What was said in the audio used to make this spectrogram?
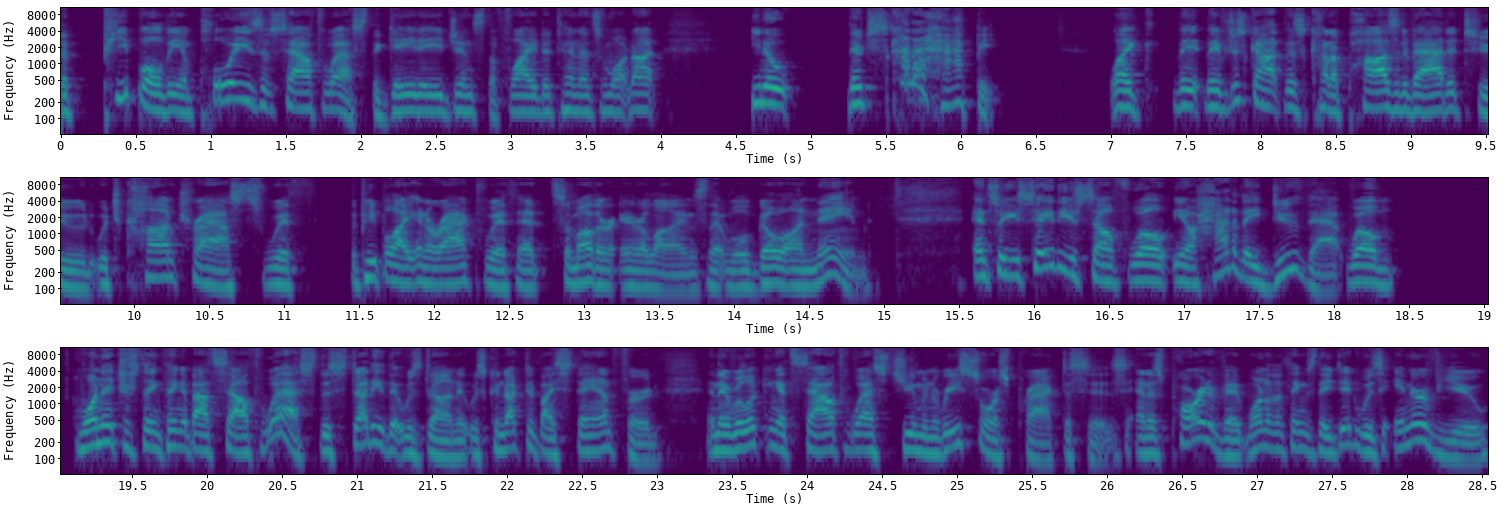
the people, the employees of Southwest, the gate agents, the flight attendants and whatnot, you know, they're just kind of happy like they, they've just got this kind of positive attitude, which contrasts with the people I interact with at some other airlines that will go unnamed. And so you say to yourself, well, you know, how do they do that? Well, one interesting thing about Southwest, the study that was done, it was conducted by Stanford, and they were looking at Southwest human resource practices. And as part of it, one of the things they did was interview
